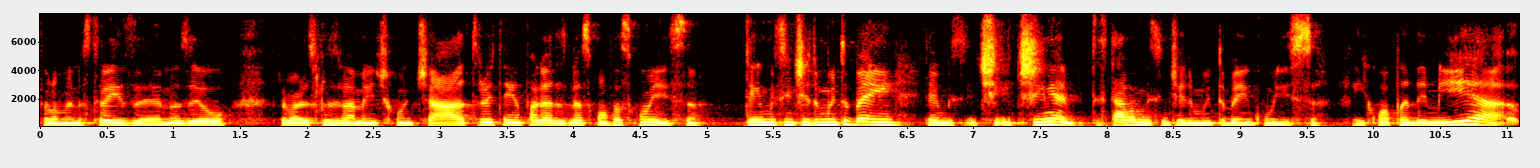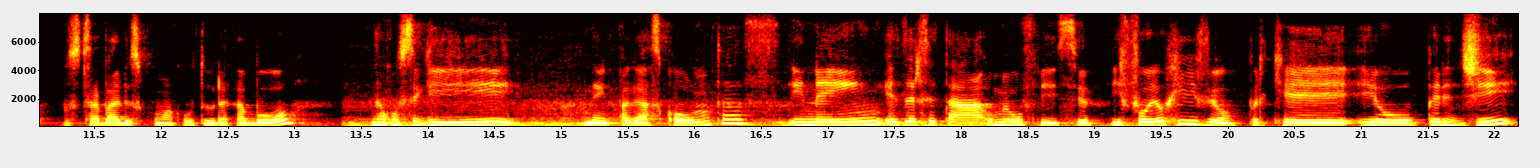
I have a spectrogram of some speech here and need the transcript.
pelo menos três anos, eu trabalho exclusivamente com teatro e tenho pagado as minhas contas com isso. Tenho me sentido muito bem, tenho tinha, estava me sentindo muito bem com isso. E com a pandemia, os trabalhos com a cultura acabou, não consegui nem pagar as contas e nem exercitar o meu ofício. E foi horrível, porque eu perdi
